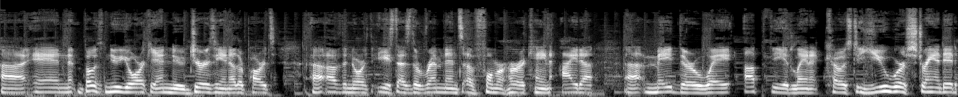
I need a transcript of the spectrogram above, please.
uh, in both New York and New Jersey and other parts uh, of the Northeast as the remnants of former Hurricane Ida uh, made their way up the Atlantic coast. You were stranded.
